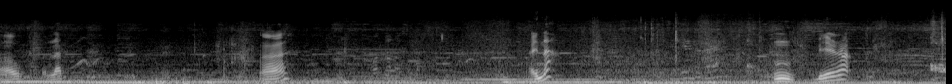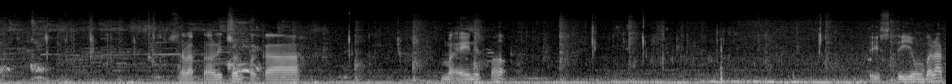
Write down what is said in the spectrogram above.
Wow, balat. Ha? Ay na. Hmm, bili na. Sarap ng lechon pagka mainit pa ho. Tasty yung balat.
